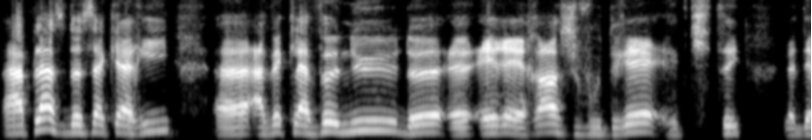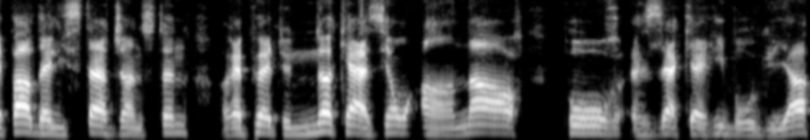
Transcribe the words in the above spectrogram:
à la place de Zachary, euh, avec la venue de euh, Herrera, je voudrais quitter. Le départ d'Alistair Johnston aurait pu être une occasion en or pour Zachary Broguillard.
